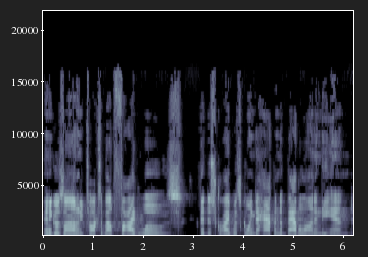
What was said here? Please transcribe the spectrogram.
Then he goes on and he talks about five woes that describe what's going to happen to Babylon in the end.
